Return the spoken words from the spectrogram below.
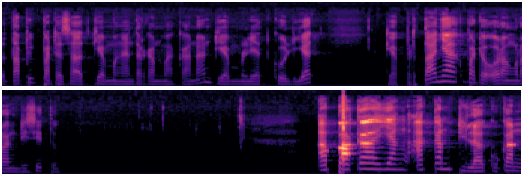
Tetapi pada saat dia mengantarkan makanan, dia melihat Goliat, dia bertanya kepada orang-orang di situ. Apakah yang akan dilakukan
